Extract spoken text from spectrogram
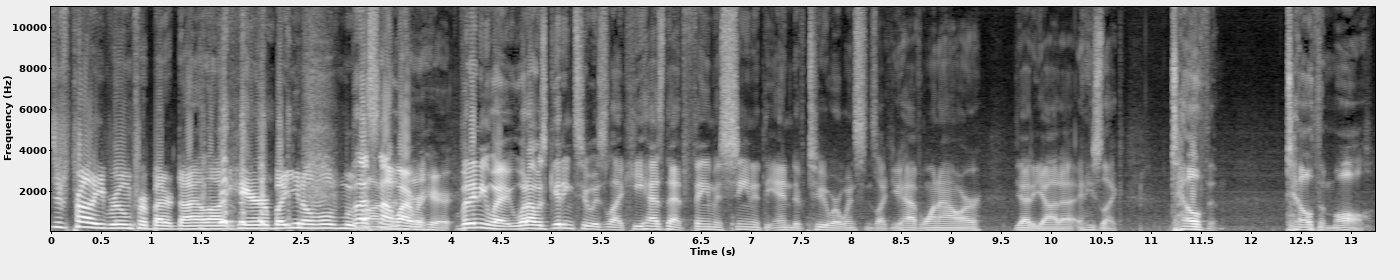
there's probably room for better dialogue here, but you know we'll move. But that's on not why it. we're here. But anyway, what I was getting to is like he has that famous scene at the end of two where Winston's like, "You have one hour, yada yada," and he's like, "Tell them, tell them all,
